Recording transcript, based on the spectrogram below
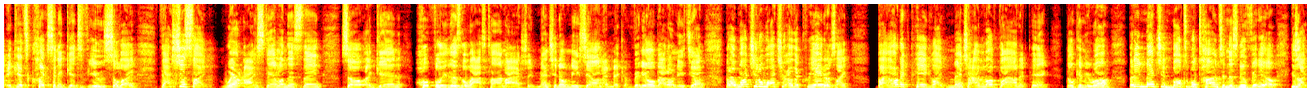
but it gets clicks and it gets views. So like, that's just like where I stand on this thing. So again, hopefully this is the last time I actually mention Onision and make a video about Onision, but I want you to watch your other creators. Like, Bionic Pig, like, mentioned, I love Bionic Pig, don't get me wrong, but he mentioned multiple times in this new video, he's like,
